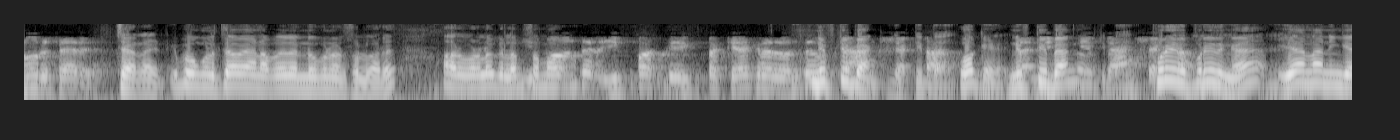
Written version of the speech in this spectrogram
நூறு ஷேர் சரி ரைட் இப்போ உங்களுக்கு தேவையான பதில நிபுணர் சொல்லுவார். அவர் ஓரளவுக்கு லம்சமாக வந்து இப்ப இப்ப கேக்குறது வந்து Nifty Bank Nifty sector. Bank. Okay Nifty Bank Nifty Bank புரியுது புரியுதுங்க. ஏன்னா நீங்க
